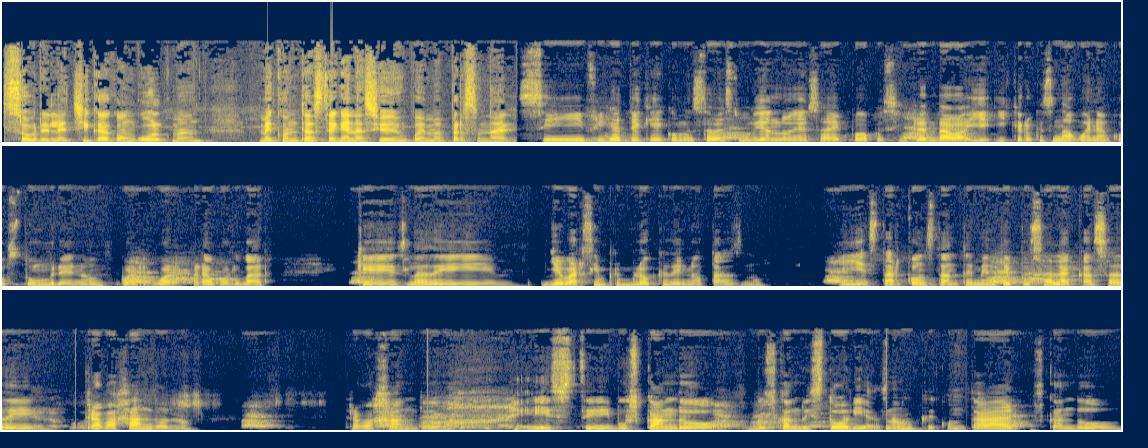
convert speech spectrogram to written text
Sobre la chica con Walkman, me contaste que nació de un poema personal. Sí, fíjate que como estaba estudiando en esa época, pues siempre andaba, y, creo que es una buena costumbre, ¿no? Para, para, guardar, que es la de llevar siempre un bloque de notas, ¿no? Y estar constantemente, pues, a la casa de, trabajando, ¿no? Trabajando, este, buscando, buscando historias, ¿no? Que contar, buscando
